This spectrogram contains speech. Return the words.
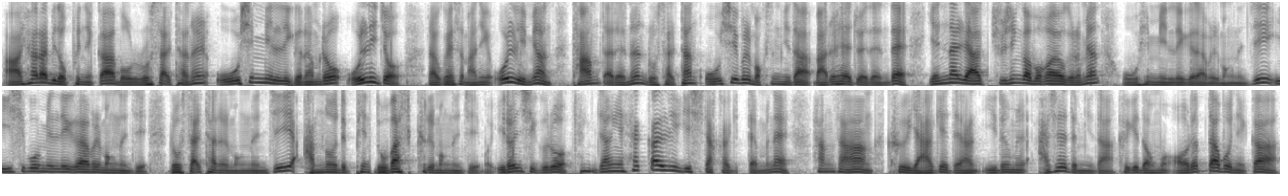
아 혈압이 높으니까 뭐 로살탄을 50mg으로 올리죠 라고 해서 만약에 올리면 다음 달에는 로살탄 50을 먹습니다 말을 해 줘야 되는데 옛날 약 주신 거 먹어요 그러면 50mg을 먹는지 25mg을 먹는지 로살탄을 먹는지 암노르핀 노바스크를 먹는지 뭐 이런 식으로 굉장히 헷 갈리기 시작하기 때문에 항상 그 약에 대한 이름을 아셔야 됩니다. 그게 너무 어렵다 보니까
